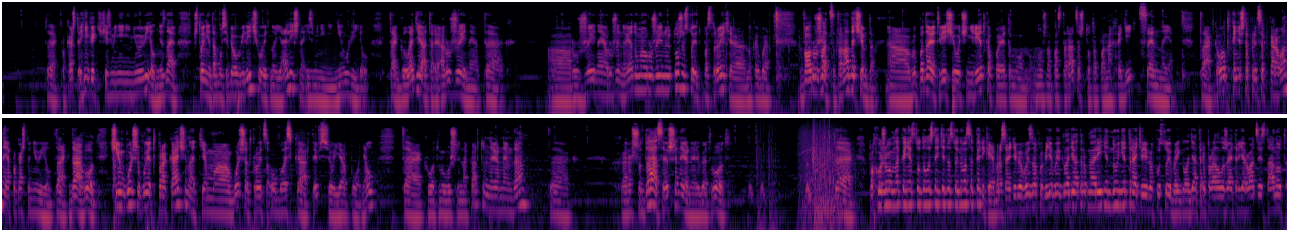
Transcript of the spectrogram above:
Так, пока что я никаких изменений не увидел. Не знаю, что они там у себя увеличивают, но я лично изменений не увидел. Так, гладиаторы, оружейные. Так, оружейная, оружейная. Но я думаю, оружейную тоже стоит построить. А, ну, как бы, вооружаться-то надо чем-то. А, выпадают вещи очень редко, поэтому ну, нужно постараться что-то понаходить ценные. Так, вот, конечно, принцип каравана я пока что не увидел. Так, да, вот. Чем больше будет прокачано, тем а, больше откроется область карты. Все, я понял. Так, вот мы вышли на карту, наверное, да? Так, хорошо. Да, совершенно верно, ребят, вот. Так, похоже, вам наконец-то удалось найти достойного соперника. Я бросаю тебе вызов, победи боих гладиаторов на арене, но не трать время впустую. Бои гладиаторы продолжают тренироваться и станут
